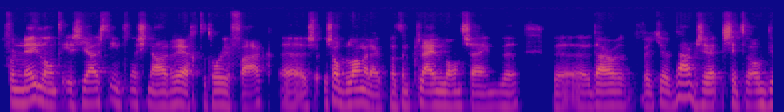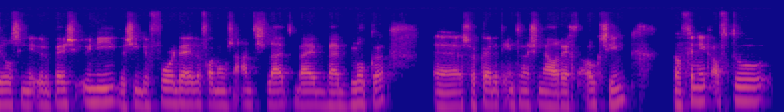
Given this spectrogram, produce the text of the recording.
voor Nederland is juist internationaal recht, dat hoor je vaak, uh, zo, belangrijk. Dat we een klein land zijn. We, we, uh, daar, weet je, daarom zitten we ook deels in de Europese Unie. We zien de voordelen van ons aan te sluiten bij, bij blokken. zo kun je het internationaal recht ook zien. Dan vind ik af en toe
